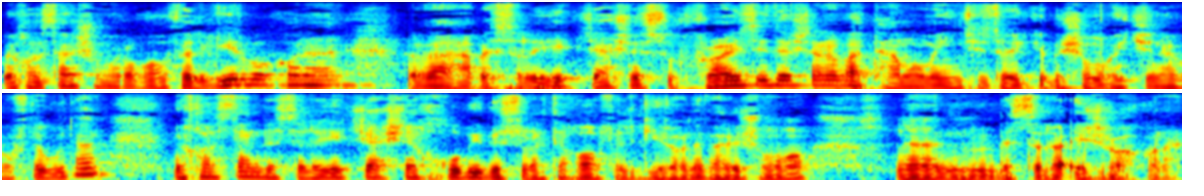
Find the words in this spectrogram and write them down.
می‌خواستن شما رو غافلگیر بکنن و به اصطلاح یک جشن سورپرایزی داشتن و تمام این چیزهایی که به شما هیچی نگفته بودن می‌خواستن به اصطلاح یک جشن خوبی به صورت غافلگیرانه برای شما به اصطلاح اجرا کنن.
